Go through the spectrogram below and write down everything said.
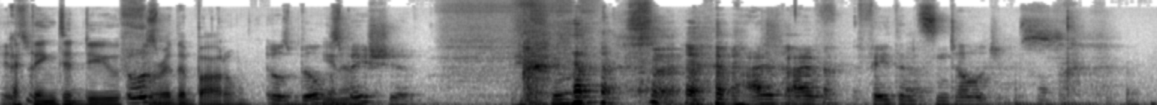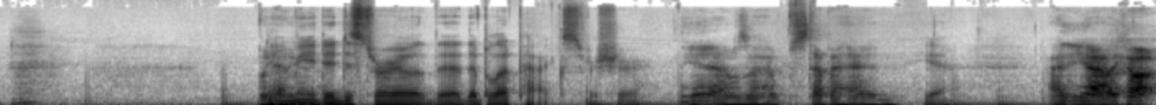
a thing to do it was- for the bottle? It was building you know? spaceship. I, have, I have faith in its intelligence. But yeah, I mean, it did destroy all the the blood packs for sure. yeah, it was a step ahead. Yeah. I, yeah, I like how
